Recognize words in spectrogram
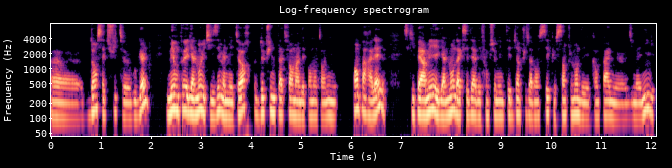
euh, dans cette suite Google, mais on peut également utiliser MailMeter depuis une plateforme indépendante en ligne en parallèle, ce qui permet également d'accéder à des fonctionnalités bien plus avancées que simplement des campagnes euh, d'emailing,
